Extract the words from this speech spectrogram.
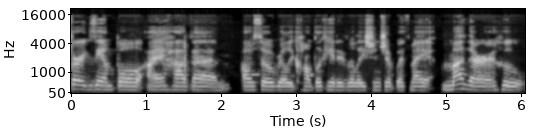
for example, I have um, also a really complicated relationship with my mother, who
